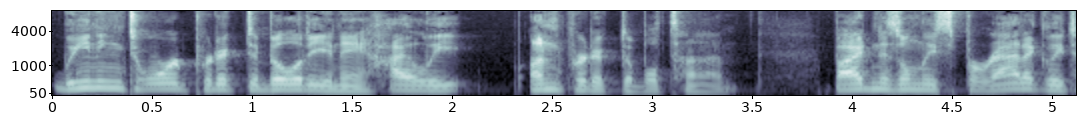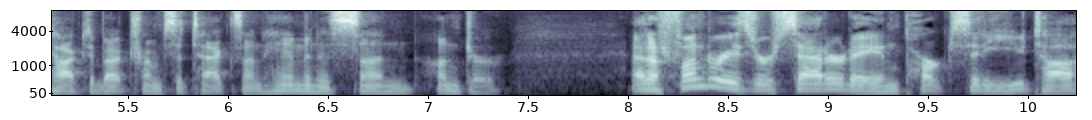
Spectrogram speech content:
leaning toward predictability in a highly unpredictable time. Biden has only sporadically talked about Trump's attacks on him and his son, Hunter. At a fundraiser Saturday in Park City, Utah,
